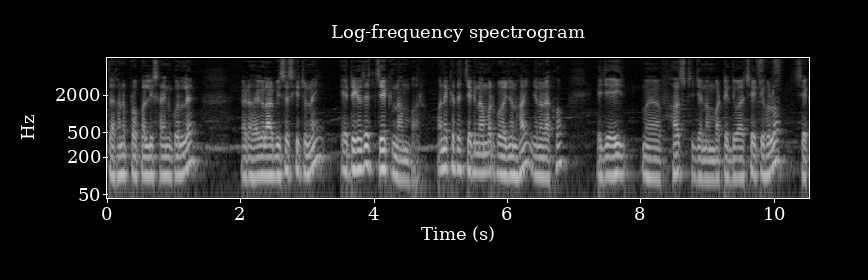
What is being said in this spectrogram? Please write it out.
তো এখানে প্রপারলি সাইন করলে এটা হয়ে গেল। আর বিশেষ কিছু নেই। এটি হচ্ছে চেক নাম্বার অনেক ক্ষেত্রে চেক নাম্বার প্রয়োজন হয়। জেনে রাখো, এই যে এই ফার্স্ট যে নাম্বারটি দেওয়া আছে, এটি হলো চেক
